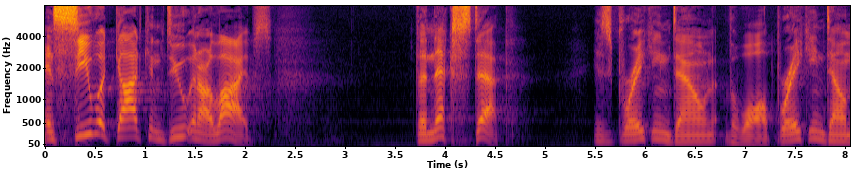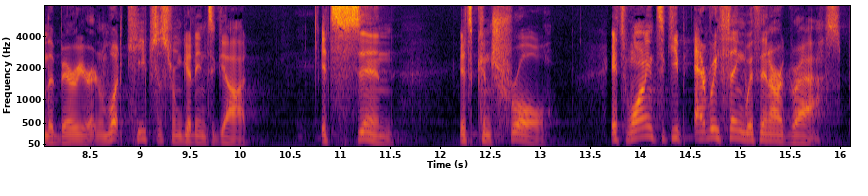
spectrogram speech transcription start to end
and see what God can do in our lives, the next step is breaking down the wall, breaking down the barrier. And what keeps us from getting to God? It's sin, it's control, it's wanting to keep everything within our grasp.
